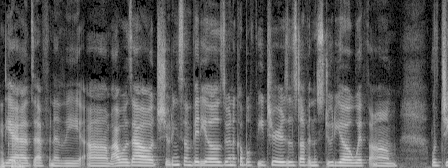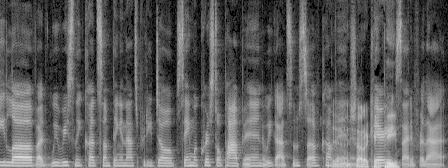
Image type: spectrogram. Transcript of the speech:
Okay. Yeah, definitely. Um, I was out shooting some videos, doing a couple features and stuff in the studio with um with G Love. I, we recently cut something and that's pretty dope. Same with Crystal Poppin. We got some stuff coming. Yeah, shout out Very KP. excited for that.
